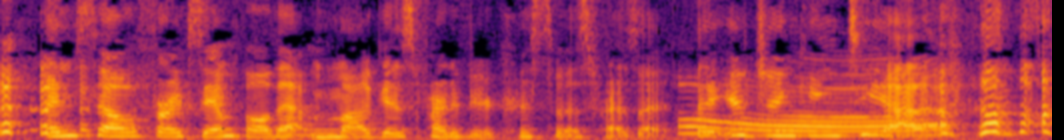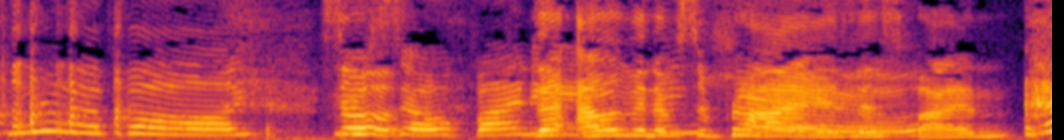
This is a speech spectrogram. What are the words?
and so, for example, that mug is part of your Christmas present that you're drinking tea out of. It's beautiful. So, You're so funny. the element of surprise you. is fun because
